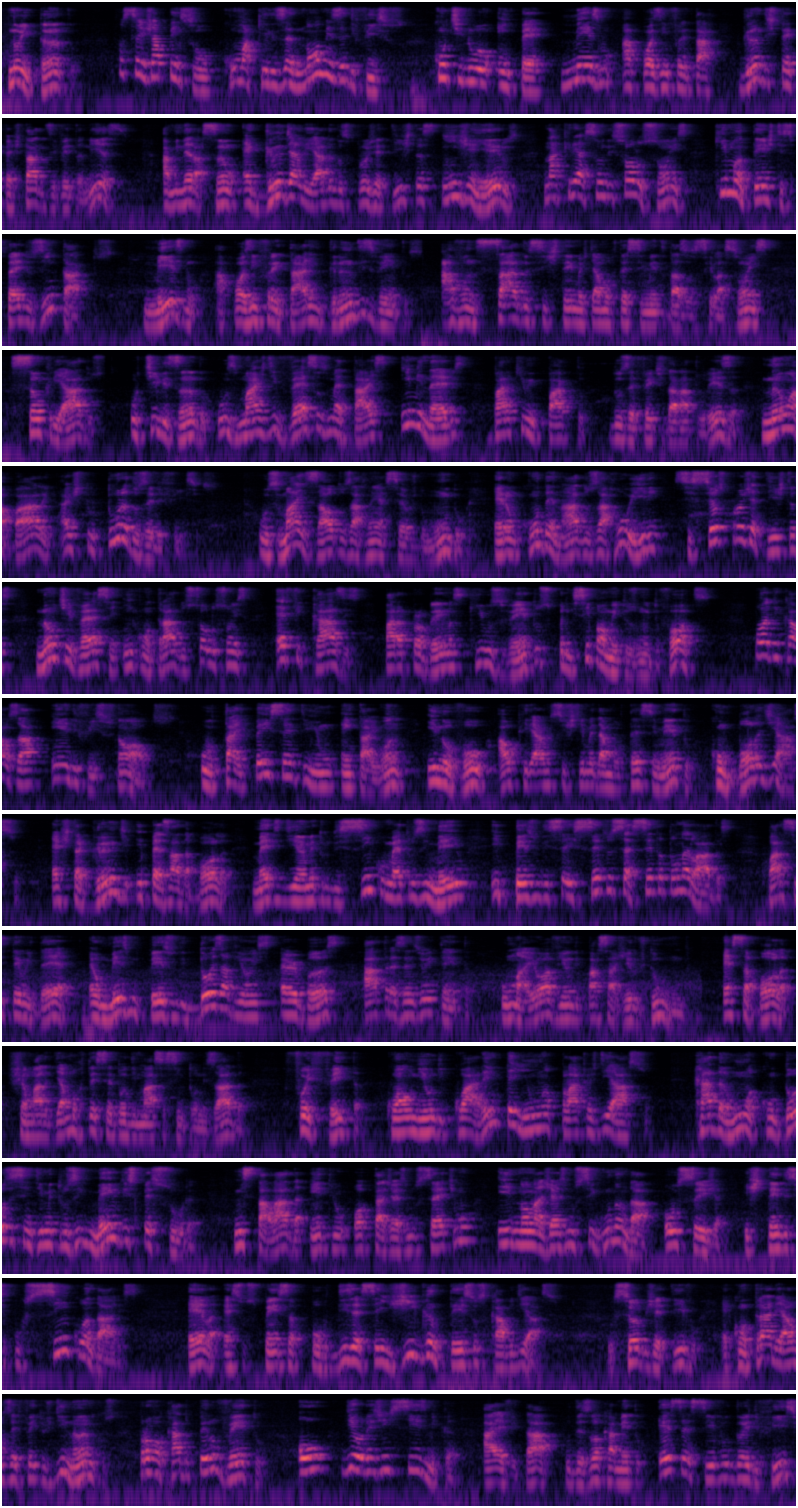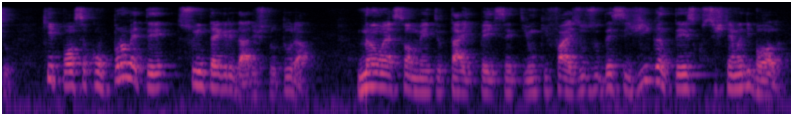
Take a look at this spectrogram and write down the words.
No entanto, você já pensou como aqueles enormes edifícios continuam em pé mesmo após enfrentar grandes tempestades e ventanias? A mineração é grande aliada dos projetistas e engenheiros na criação de soluções que mantêm estes prédios intactos, mesmo após enfrentarem grandes ventos. Avançados sistemas de amortecimento das oscilações são criados utilizando os mais diversos metais e minérios para que o impacto dos efeitos da natureza não abalem a estrutura dos edifícios. Os mais altos arranha-céus do mundo eram condenados a ruírem se seus projetistas não tivessem encontrado soluções eficazes para problemas que os ventos, principalmente os muito fortes, podem causar em edifícios tão altos. O Taipei 101 em Taiwan inovou ao criar um sistema de amortecimento com bola de aço. Esta grande e pesada bola mede diâmetro de 5,5 metros e meio e peso de 660 toneladas, para se ter uma ideia, é o mesmo peso de dois aviões Airbus A380, o maior avião de passageiros do mundo. Essa bola, chamada de amortecedor de massa sintonizada, foi feita com a união de 41 placas de aço, cada uma com 12 centímetros e meio de espessura, instalada entre o 87º e 92º andar, ou seja, estende-se por 5 andares. Ela é suspensa por 16 gigantescos cabos de aço. O seu objetivo é contrariar os efeitos dinâmicos provocados pelo vento ou de origem sísmica, a evitar o deslocamento excessivo do edifício que possa comprometer sua integridade estrutural. Não é somente o Taipei 101 que faz uso desse gigantesco sistema de bola.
